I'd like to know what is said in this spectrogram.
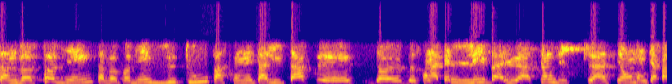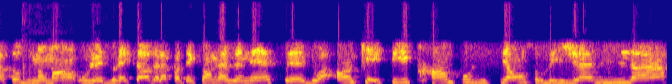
Ça ne va pas bien, ça va pas bien du tout parce qu'on est à l'étape euh, de, de, ce qu'on appelle l'évaluation des situations. Donc à partir du moment où le directeur de la protection de la jeunesse euh, doit enquêter, prendre position sur des jeunes mineurs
